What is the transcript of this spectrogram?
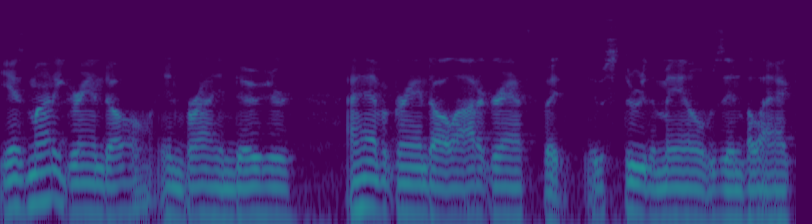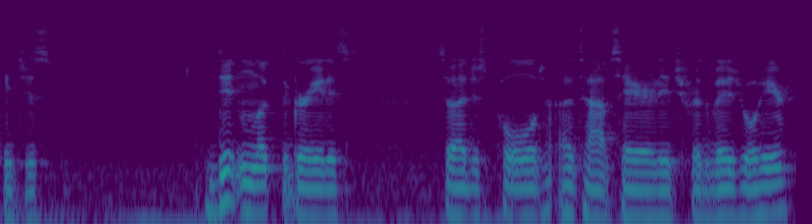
Monty Grandal and Brian Dozier. I have a Grandal autograph, but it was through the mail. It was in black. It just didn't look the greatest, so I just pulled a Topps Heritage for the visual here.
